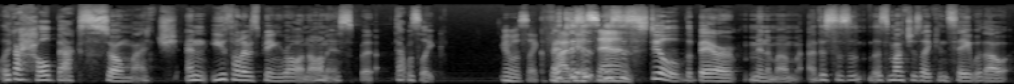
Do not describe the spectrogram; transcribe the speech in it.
Like I held back so much, and you thought I was being raw and honest, but that was like It was like this five is, percent. this is still the bare minimum. This is as much as I can say without,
